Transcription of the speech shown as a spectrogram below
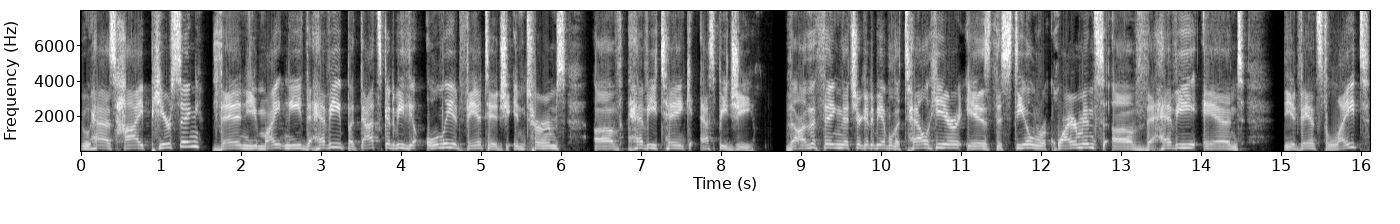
who has high piercing, then you might need the heavy, but that's going to be the only advantage in terms of heavy tank SPG. The other thing that you're going to be able to tell here is the steel requirements of the heavy and the advanced light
